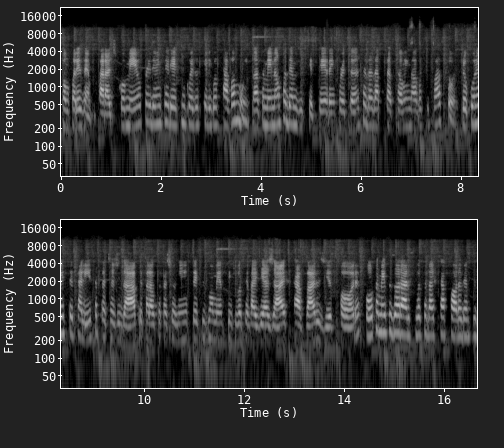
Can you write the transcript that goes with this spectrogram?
como por exemplo, parar de comer ou perder o interesse em coisas que ele gostava muito. Nós também não podemos esquecer da importância da adaptação em novas situações. Procure um especialista para te ajudar a preparar o seu cachorrinho para esses momentos em que você vai viajar e ficar vários dias fora, ou também para os horários que você vai ficar fora dentro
